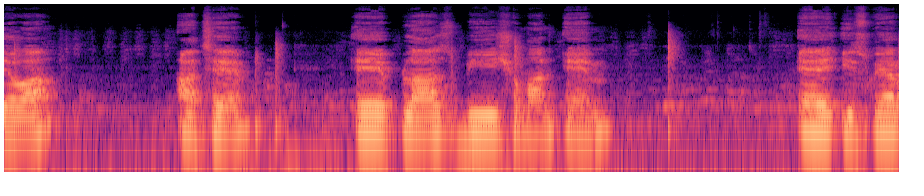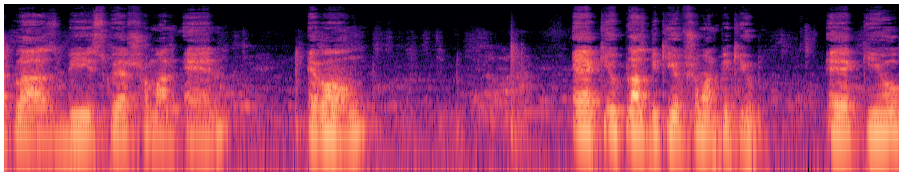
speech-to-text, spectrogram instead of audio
দেওয়া আছে এ প্লাস বি সমান M. A square plus B square সমান এন এবং A cube plus B cube সমান P cube. A cube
